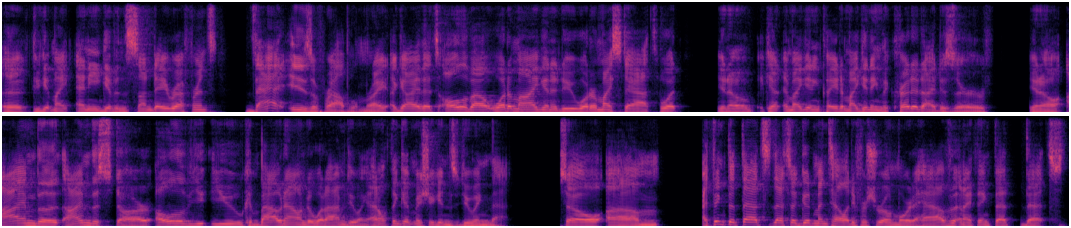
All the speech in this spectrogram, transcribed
uh, if you get my any given Sunday reference, that is a problem, right? A guy that's all about what am I going to do? What are my stats? What you know? Am I getting paid? Am I getting the credit I deserve? You know, I'm the I'm the star. All of you you can bow down to what I'm doing. I don't think that Michigan's doing that. So um, I think that that's that's a good mentality for Sherrone Moore to have, and I think that that's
